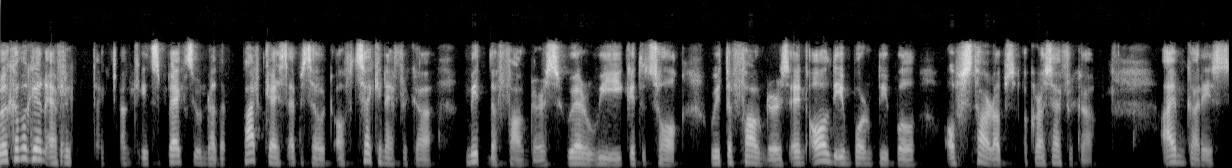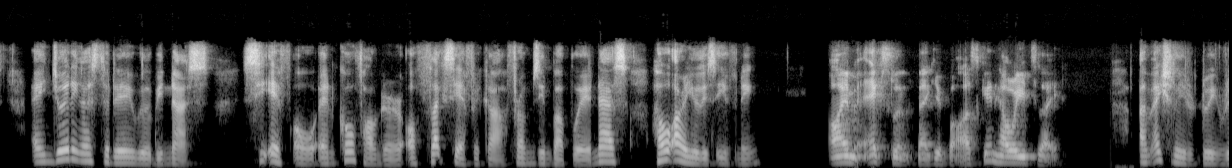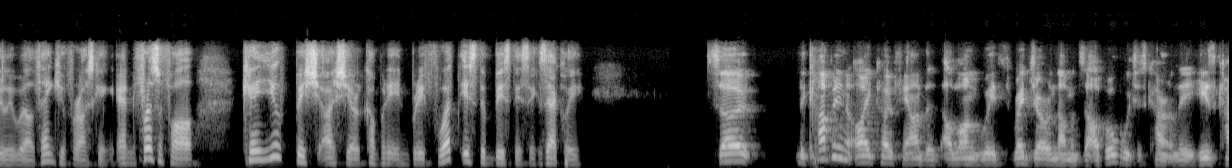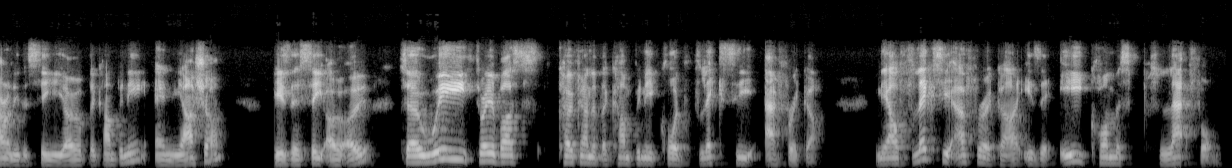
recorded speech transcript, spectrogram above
Welcome again, African Tech Junkies, back to another podcast episode of Tech in Africa Meet the Founders, where we get to talk with the founders and all the important people of startups across Africa. I'm Karis, and joining us today will be Nass, CFO and co founder of Flexi Africa from Zimbabwe. Nass, how are you this evening? I'm excellent. Thank you for asking. How are you today? I'm actually doing really well. Thank you for asking. And first of all, can you pitch us your company in brief? What is the business exactly? So the company that I co-founded along with Redgerald Namadzabo, which is currently he's currently the CEO of the company, and Nyasha, he's the COO. So we three of us co-founded the company called Flexi Africa. Now, Flexi Africa is an e-commerce platform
